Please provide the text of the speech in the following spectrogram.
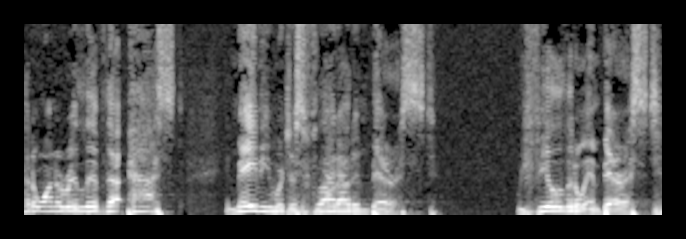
I don't want to relive that past. And maybe we're just flat out embarrassed. We feel a little embarrassed.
